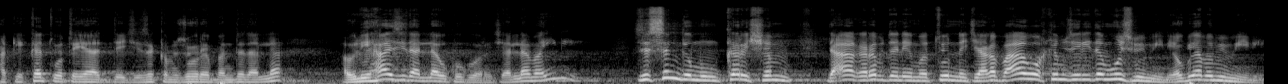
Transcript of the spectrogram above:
حقیقت ورته یاد دی چې زه کمزوری بنده د الله او لحاظ د الله وګوره چې الله معیني زه څنګه منکر شم د هغه رب د نعمتون نه چې هغه په هغه وخت کې مزریدم اوس مې میني او بیا به مې میني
